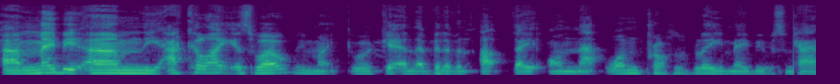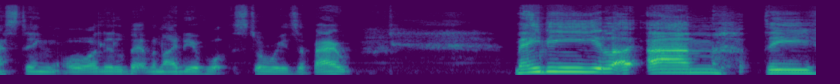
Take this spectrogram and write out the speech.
um, maybe um the acolyte as well. We might we're getting a bit of an update on that one, probably maybe with some casting or a little bit of an idea of what the story is about. Maybe like um the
